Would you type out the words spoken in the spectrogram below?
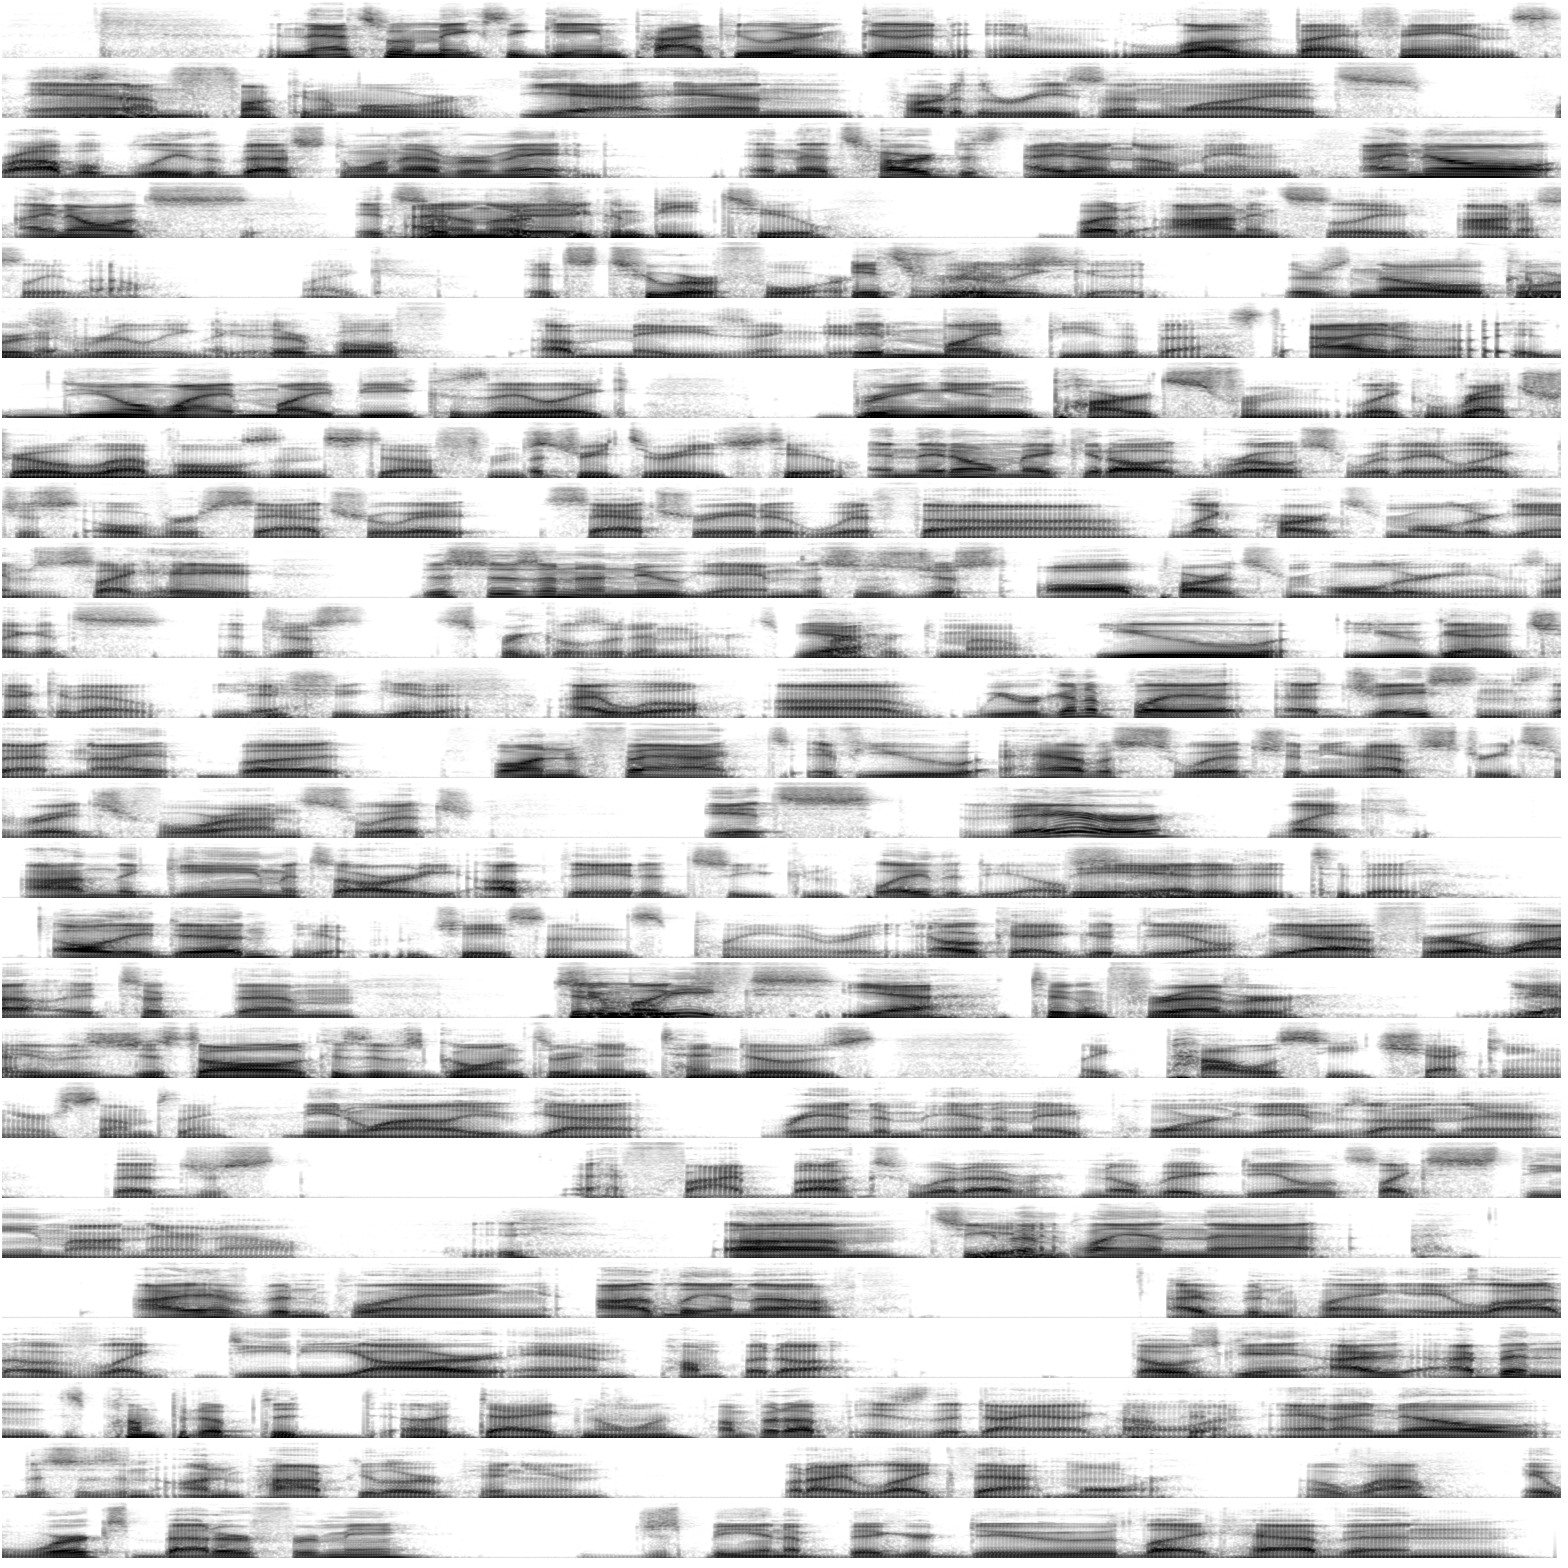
And that's what makes a game popular and good and loved by fans. it's not fucking them over. Yeah, and part of the reason why it's probably the best one ever made, and that's hard to. I don't know, man. I know, I know, it's it's. I don't know if you can beat two. But honestly, honestly though, like it's two or four. It's really There's- good. There's no. Four is compa- really like, good. They're both amazing games. It might be the best. I don't know. You know why it might be? Because they like bring in parts from like retro levels and stuff from Streets of Rage 2. and they don't make it all gross where they like just oversaturate saturate it with uh like parts from older games. It's like, hey, this isn't a new game. This is just all parts from older games. Like it's it just sprinkles it in there. It's Yeah. perfect amount. You you gotta check it out. You Yeah. should get it. I will. Uh, we were gonna play it at Jason's that night, but fun fact: if you have a Switch and you have Streets of Rage 4 on Switch, it's there. Like on the game, it's already updated, so you can play the DLC. They added it today. Oh, they did. Yep. Jason's playing it right now. Okay, good deal. Yeah, for a while it took them Took two like, weeks. Yeah, it took them forever. Yeah. It was just all because it was going through Nintendo's like policy checking or something. Meanwhile, you've got random anime porn games on there that just eh, five bucks, whatever, no big deal. It's like Steam on there now. Um, so you've Yeah. been playing that. I have been playing. Oddly enough, I've been playing a lot of like DDR and Pump It Up. Those games. I I've been Let's pump it up the uh, diagonal one. Pump It Up is the diagonal Okay. one, and I know this is an unpopular opinion, but I like that more. Oh wow. it works better for me just being a bigger dude like having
